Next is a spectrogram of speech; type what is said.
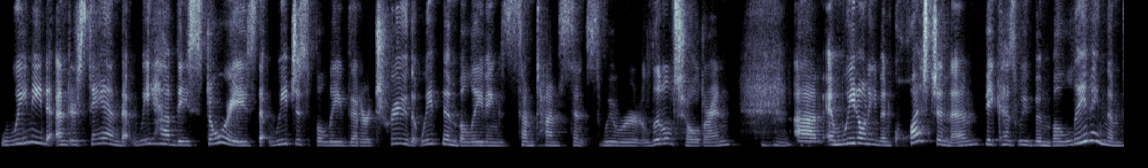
we need to understand that we have these stories that we just believe that are true that we've been believing sometimes since we were little children mm-hmm. um, and we don't even question them because we've been believing them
